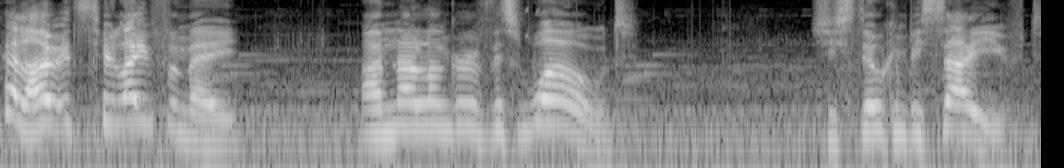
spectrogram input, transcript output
Hello, it's too late for me. I'm no longer of this world. She still can be saved.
